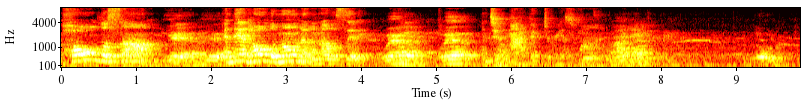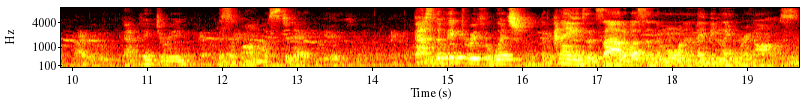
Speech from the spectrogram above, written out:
hold the sun Yeah. Yeah. and then hold the moon in another city Well. Well. until my victory is won. That victory is upon us today. That's the victory for which the pains inside of us in the morning may be lingering on us.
